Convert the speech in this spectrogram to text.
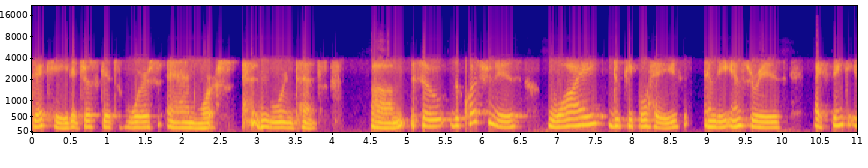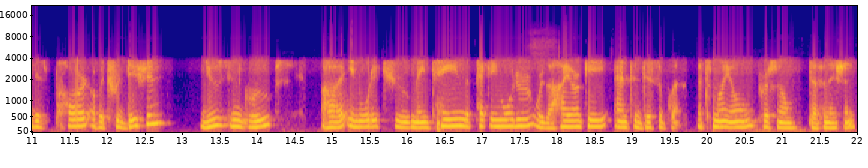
decade, it just gets worse and worse and more intense. Um, so the question is, why do people haze? And the answer is, I think it is part of a tradition used in groups uh, in order to maintain the pecking order or the hierarchy and to discipline. That's my own personal definition.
